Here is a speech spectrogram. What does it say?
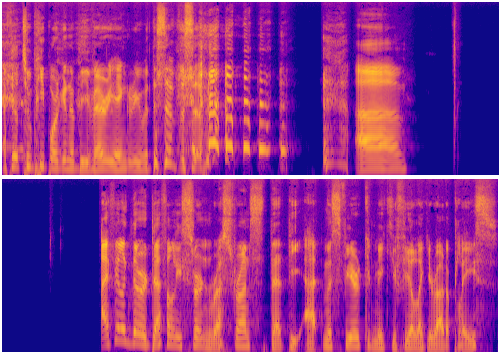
I feel two people are gonna be very angry with this episode. um, I feel like there are definitely certain restaurants that the atmosphere can make you feel like you're out of place,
